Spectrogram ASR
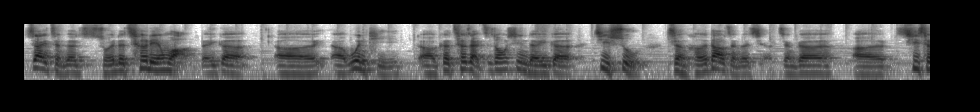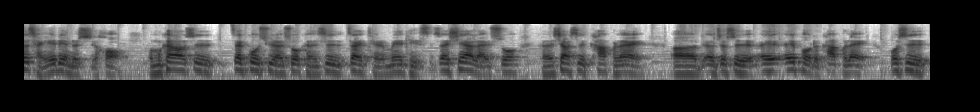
在整个所谓的车联网的一个呃呃问题，呃，跟车载自通性的一个技术整合到整个整个呃汽车产业链的时候，我们看到是在过去来说，可能是在 Telematics，在现在来说，可能像是 CarPlay，呃呃，就是 A Apple 的 CarPlay，或是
